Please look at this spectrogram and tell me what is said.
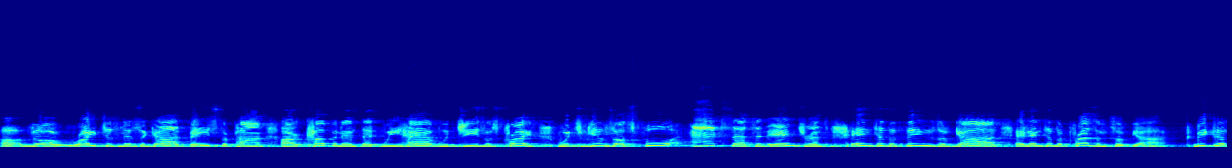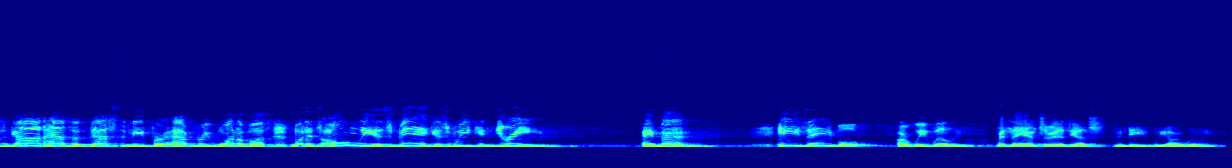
uh, the righteousness of God based upon our covenant that we have with Jesus Christ, which gives us full access and entrance into the things of God and into the presence of God. Because God has a destiny for every one of us, but it's only as big as we can dream. Amen. He's able. Are we willing? And the answer is yes, indeed, we are willing.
